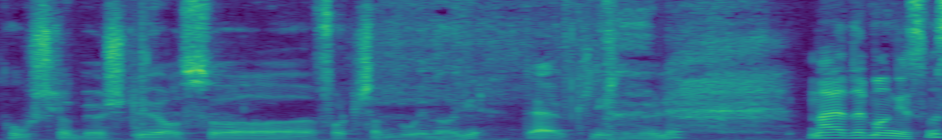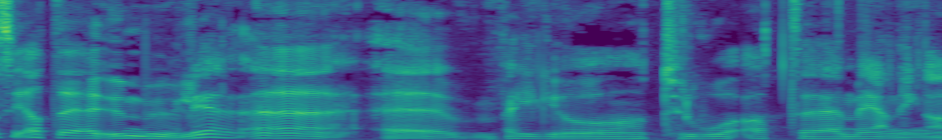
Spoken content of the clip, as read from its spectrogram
på Oslo Børs du, og så fortsatt bo i Norge. Det er jo klin umulig. Nei, det er mange som sier at det er umulig. Eh, Jeg velger å tro at det er meninga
